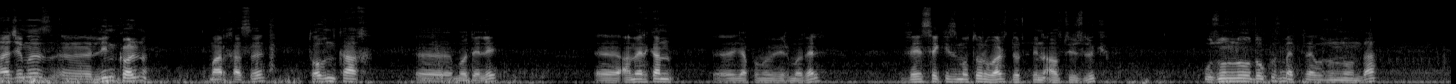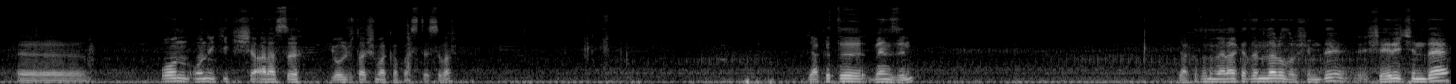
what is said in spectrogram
Aracımız e, Lincoln markası Touareg e, modeli. E, Amerikan yapımı bir model. V8 motoru var 4600'lük. Uzunluğu 9 metre uzunluğunda. E, 10-12 kişi arası yolcu taşıma kapasitesi var. Yakıtı benzin. Yakıtını merak edenler olur şimdi. Şehir içinde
